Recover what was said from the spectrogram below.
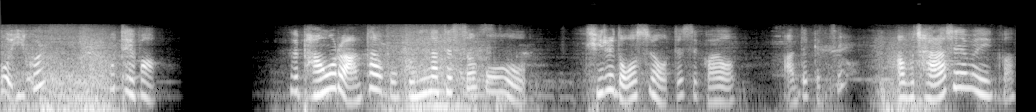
어, 이걸? 어, 대박. 근데 방어를 안 타고 본인한테 쓰고 딜을 넣었으면 어땠을까요? 안 됐겠지? 아, 뭐 잘하시는 분이니까.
